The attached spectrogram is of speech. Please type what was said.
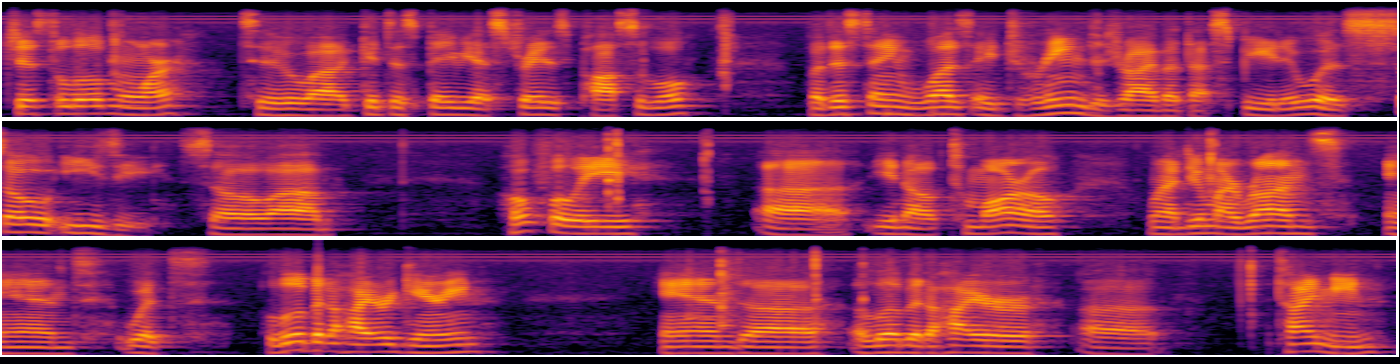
just a little more to uh, get this baby as straight as possible. But this thing was a dream to drive at that speed. It was so easy. So um, hopefully, uh, you know, tomorrow when I do my runs and with a little bit of higher gearing and uh, a little bit of higher uh, timing,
